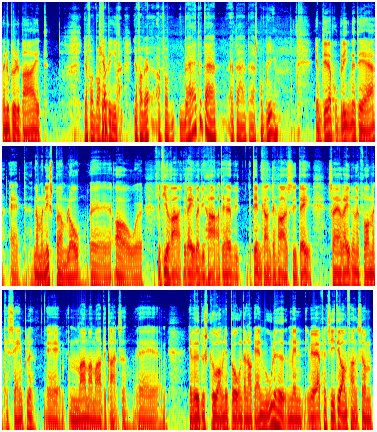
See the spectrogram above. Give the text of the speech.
men nu blev det bare et Ja, for, hvorfor, Kæmpe hit. Ja, for, hvad, for hvad er det, der er, der er deres problem? Jamen det der er problemet, det er, at når man ikke spørger om lov, øh, og øh, med de regler, vi har, og det havde vi dengang, det har jeg også i dag, så er reglerne for, at man kan sample øh, meget, meget, meget begrænset. Øh, jeg ved, du skriver om det i bogen, der nok er en mulighed, men i hvert fald sige, at det omfang, som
